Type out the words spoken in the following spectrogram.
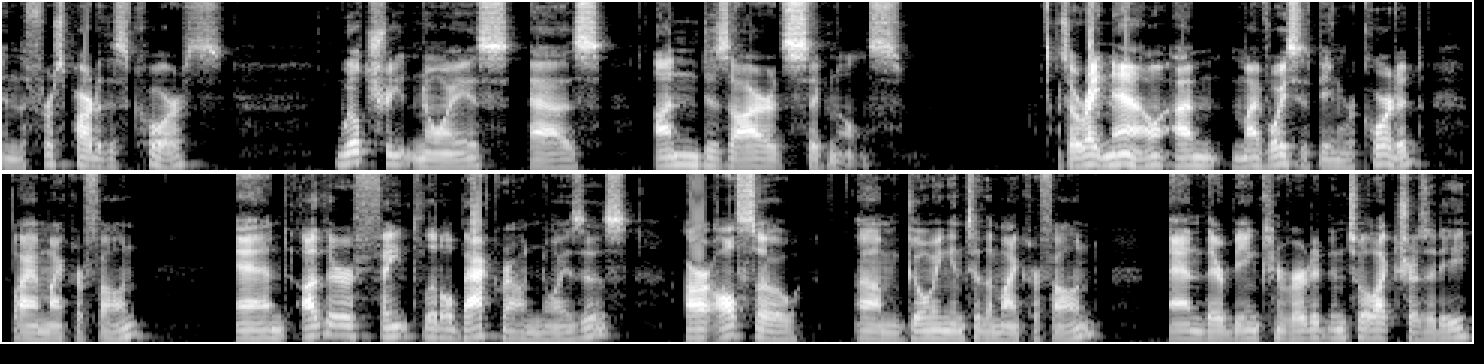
in the first part of this course, we'll treat noise as undesired signals. So right now, I'm, my voice is being recorded by a microphone, and other faint little background noises are also um, going into the microphone, and they're being converted into electricity,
